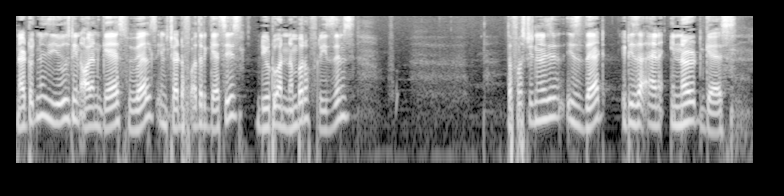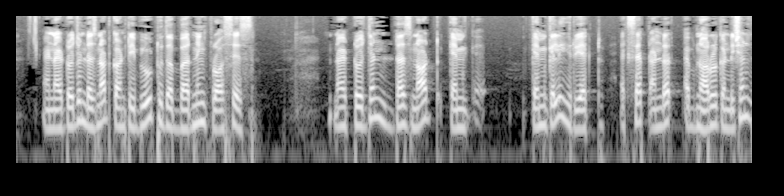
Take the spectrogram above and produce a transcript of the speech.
Nitrogen is used in oil and gas wells instead of other gases due to a number of reasons. The first reason is that it is an inert gas and nitrogen does not contribute to the burning process. Nitrogen does not chemi chemically react except under abnormal conditions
